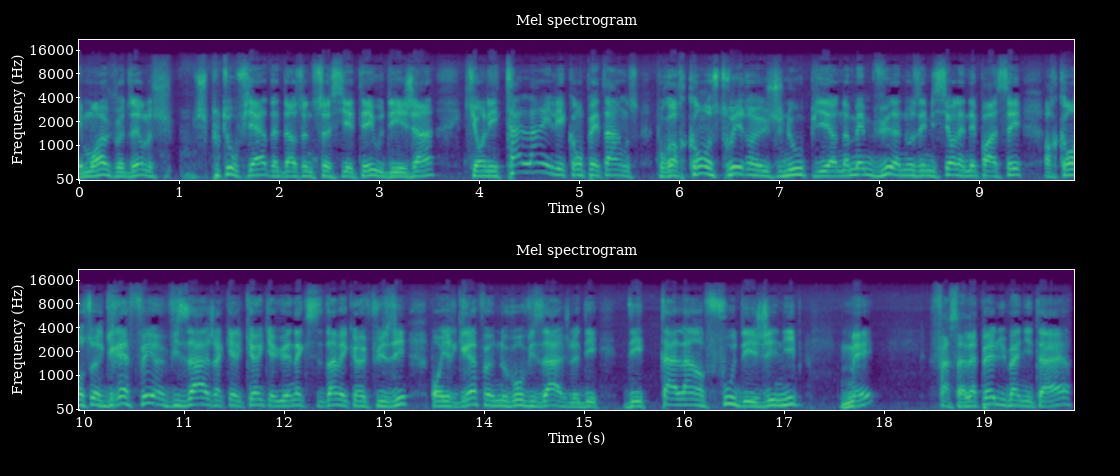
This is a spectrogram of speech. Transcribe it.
Et moi, je veux dire, je, suis plutôt fier d'être dans une société où des gens qui ont les talents et les compétences pour reconstruire un genou, puis on a même vu dans nos émissions l'année passée, reconstruire, greffer un visage à quelqu'un qui a eu un accident avec un fusil. Bon, il greffe un nouveau visage, des, des talents fous, des génies. Mais face à l'appel humanitaire,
